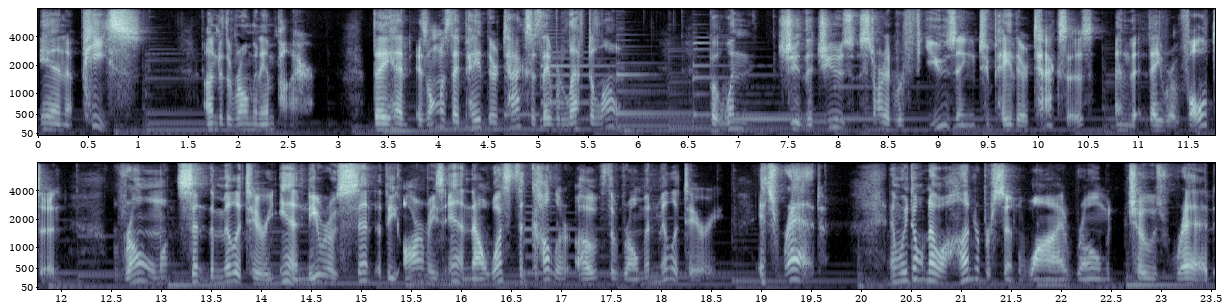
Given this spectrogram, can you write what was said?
in peace under the Roman Empire. They had, as long as they paid their taxes, they were left alone. But when the Jews started refusing to pay their taxes and they revolted, Rome sent the military in. Nero sent the armies in. Now, what's the color of the Roman military? It's red. And we don't know 100% why Rome chose red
